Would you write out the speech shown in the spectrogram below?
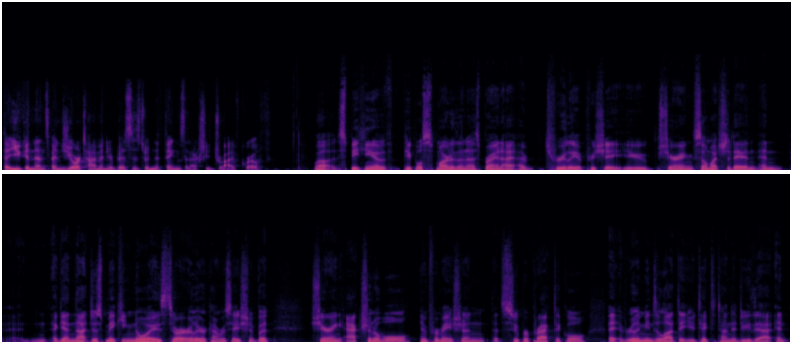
that you can then spend your time in your business doing the things that actually drive growth Well, speaking of people smarter than us, Brian, I, I truly appreciate you sharing so much today. And, and uh, again, not just making noise to our earlier conversation, but sharing actionable information that's super practical. It really means a lot that you take the time to do that. And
